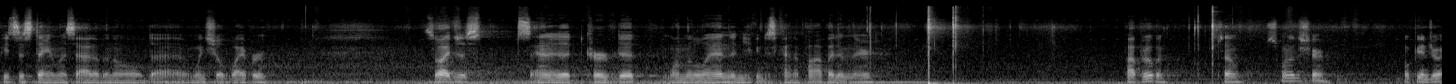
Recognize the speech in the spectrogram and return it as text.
piece of stainless out of an old uh, windshield wiper. So I just sanded it, curved it, one little end, and you can just kind of pop it in there. Pop it open. So, just wanted to share. Hope you enjoy.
